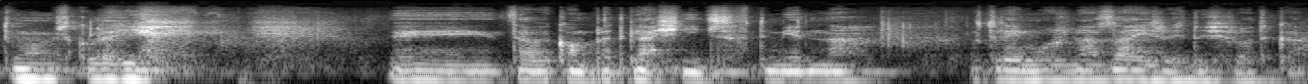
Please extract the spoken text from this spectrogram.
Tu mamy z kolei yy, cały komplet gaśnic, w tym jedna, w której można zajrzeć do środka.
